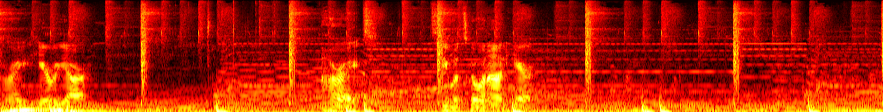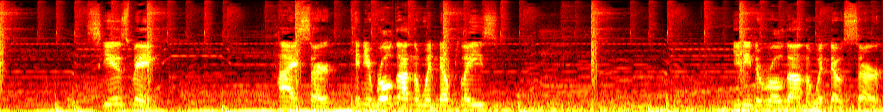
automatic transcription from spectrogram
All right, here we are. All right, see what's going on here. Excuse me. Hi, sir. Can you roll down the window, please? You need to roll down the window, sir,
